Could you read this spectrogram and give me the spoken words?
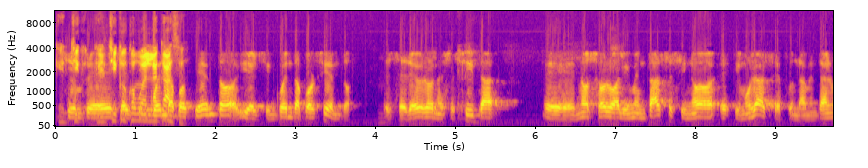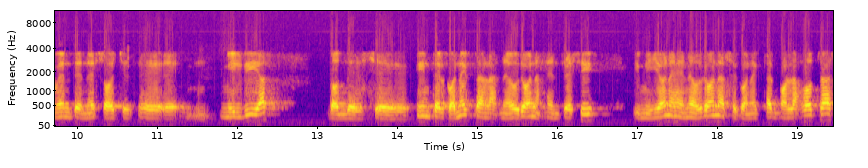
El Siempre el chico el como en la casa. y el 50%. El cerebro necesita eh, no solo alimentarse, sino estimularse, fundamentalmente en esos eh, mil días, donde se interconectan las neuronas entre sí y millones de neuronas se conectan con las otras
